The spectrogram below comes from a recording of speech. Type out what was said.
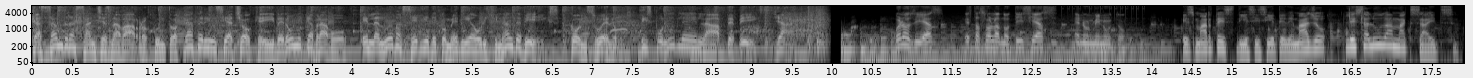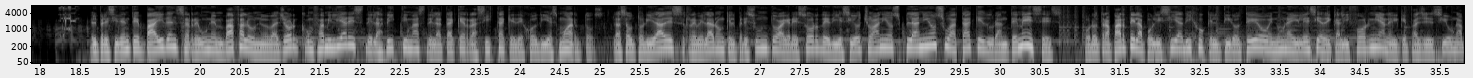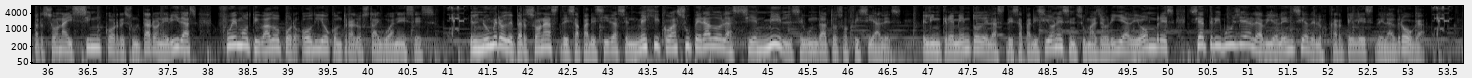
Cassandra Sánchez Navarro junto a Catherine Siachoque y Verónica Bravo en la nueva serie de comedia original de VIX, Consuelo, disponible en la app de VIX ya. Buenos días, estas son las noticias en un minuto. Es martes 17 de mayo, les saluda Max Seitz. El presidente Biden se reúne en Buffalo, Nueva York, con familiares de las víctimas del ataque racista que dejó 10 muertos. Las autoridades revelaron que el presunto agresor de 18 años planeó su ataque durante meses. Por otra parte, la policía dijo que el tiroteo en una iglesia de California en el que falleció una persona y cinco resultaron heridas fue motivado por odio contra los taiwaneses. El número de personas desaparecidas en México ha superado las 100.000 según datos oficiales. El incremento de las desapariciones, en su mayoría de hombres, se atribuye a la violencia de los carteles de la droga.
